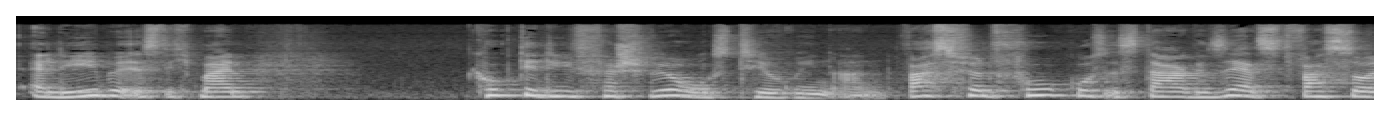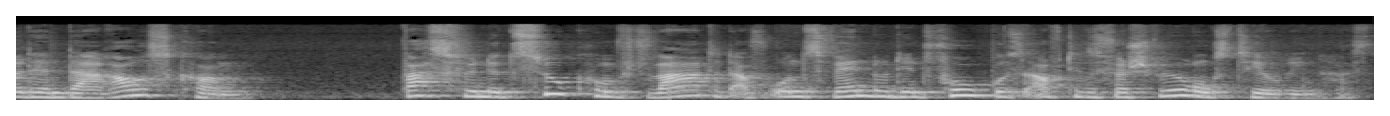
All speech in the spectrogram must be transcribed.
erlebe, ist, ich meine, guck dir die Verschwörungstheorien an. Was für ein Fokus ist da gesetzt? Was soll denn da rauskommen? Was für eine Zukunft wartet auf uns, wenn du den Fokus auf diese Verschwörungstheorien hast?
